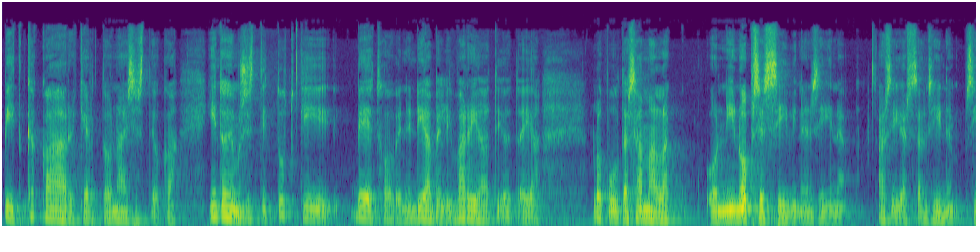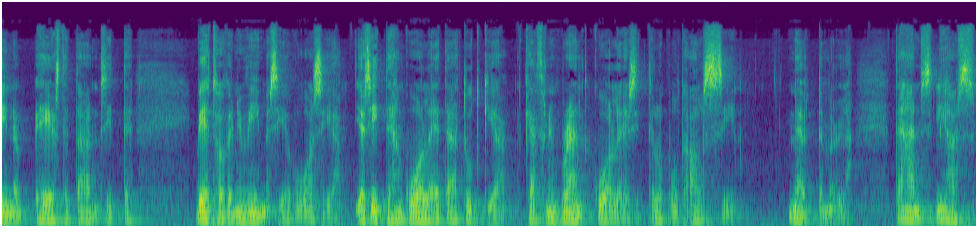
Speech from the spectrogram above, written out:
Pitkä kaari kertoo naisesta, joka intohimoisesti tutkii Beethovenin Diabelin variaatioita ja lopulta samalla on niin obsessiivinen siinä asiassa, siinä, siinä heijastetaan sitten Beethovenin viimeisiä vuosia. Ja sitten hän kuolee, tämä tutkija Catherine Brandt kuolee sitten lopulta Alssiin näyttämöllä. Tähän lihas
